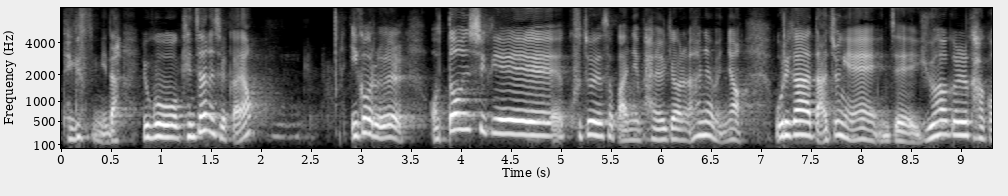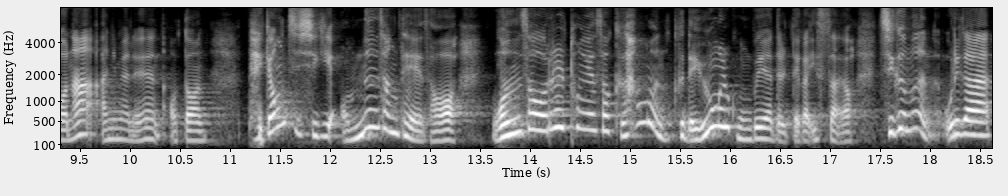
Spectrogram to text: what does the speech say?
되겠습니다. 요거 괜찮으실까요? 이거를 어떤 식의 구조에서 많이 발견을 하냐면요. 우리가 나중에 이제 유학을 가거나 아니면은 어떤 배경 지식이 없는 상태에서 원서를 통해서 그 학문, 그 내용을 공부해야 될 때가 있어요. 지금은 우리가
